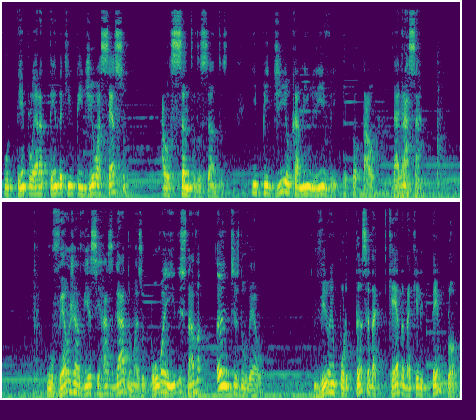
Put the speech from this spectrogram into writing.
o templo era a tenda que impedia o acesso ao Santo dos Santos, impedia o caminho livre e total da graça. O véu já havia se rasgado, mas o povo ainda estava antes do véu. Viram a importância da queda daquele templo?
